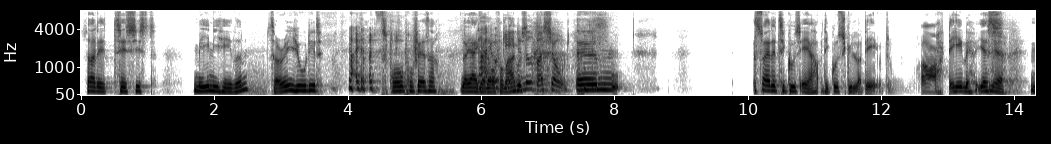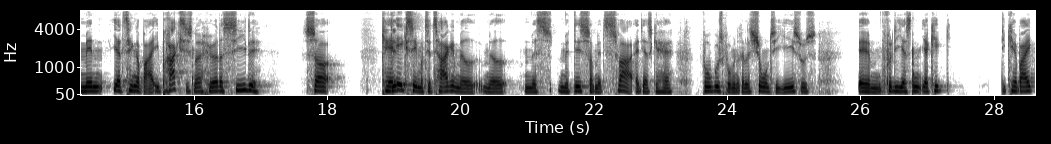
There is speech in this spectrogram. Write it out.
så er det til sidst menigheden. Sorry, Judith, Nej, sprogprofessor, når jeg ikke er Nej, over for okay, Markus. det lød bare sjovt. Øhm, så er det til Guds ære, og det er Guds skyld, og det er jo åh, det hele. Yes. Ja. Men jeg tænker bare, i praksis, når jeg hører dig sige det, så kan jeg Det- ikke se mig til takke med, med, med, med det som et svar, at jeg skal have fokus på min relation til Jesus. Øhm, fordi jeg, sådan, jeg kan ikke, det kan jeg bare ikke,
